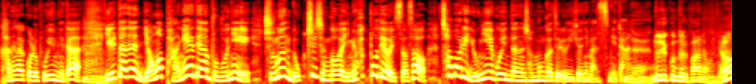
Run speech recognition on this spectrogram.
가능할 걸로 보입니다. 음. 일단은 영업 방해에 대한 부분이 주문 녹취 증거가 이미 확보되어 있어서 처벌이 용이해 보인다는 전문가들 의견이 많습니다. 네, 누리꾼들 반응은요?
